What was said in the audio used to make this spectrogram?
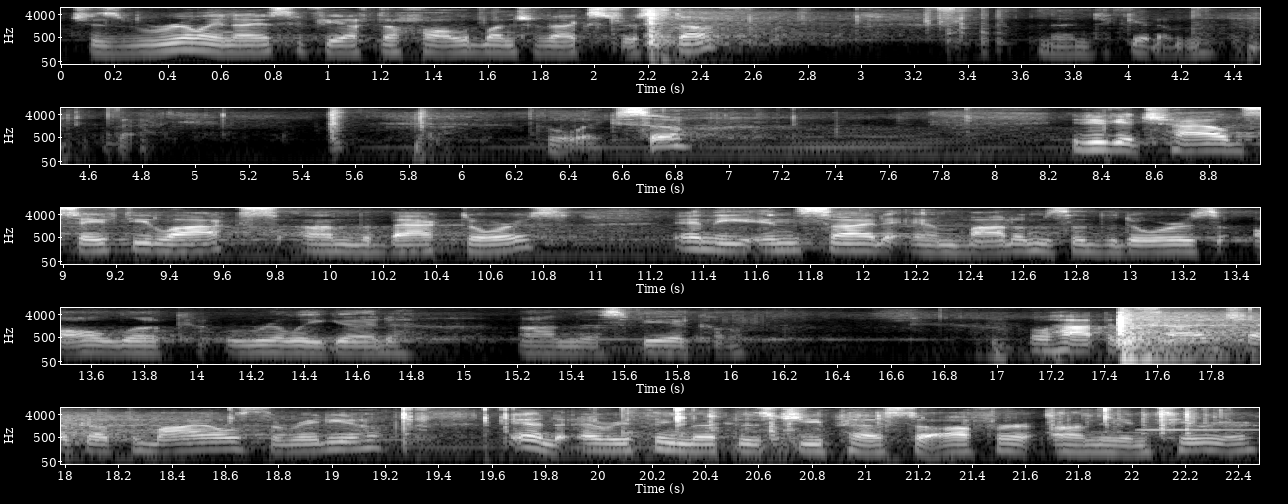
which is really nice if you have to haul a bunch of extra stuff. And then to get them back, go like so. You do get child safety locks on the back doors and the inside and bottoms of the doors all look really good on this vehicle. We'll hop inside, check out the miles, the radio, and everything that this Jeep has to offer on the interior.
